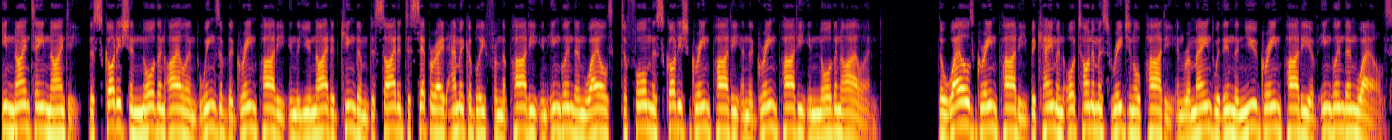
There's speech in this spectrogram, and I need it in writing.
In 1990, the Scottish and Northern Ireland wings of the Green Party in the United Kingdom decided to separate amicably from the party in England and Wales, to form the Scottish Green Party and the Green Party in Northern Ireland. The Wales Green Party became an autonomous regional party and remained within the new Green Party of England and Wales.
